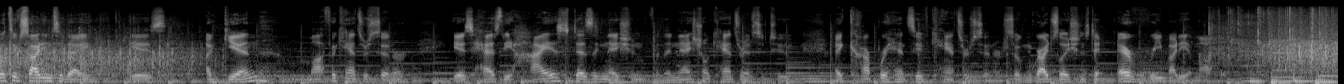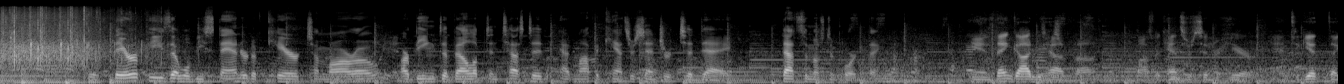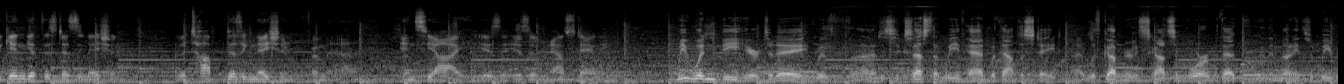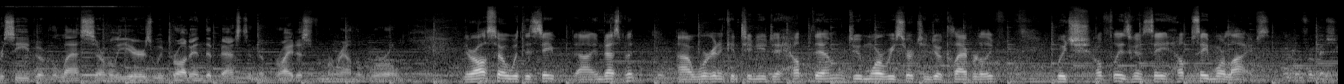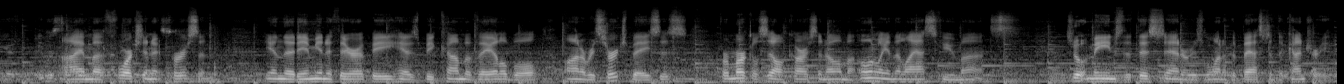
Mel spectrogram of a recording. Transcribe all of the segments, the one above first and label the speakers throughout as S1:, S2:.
S1: What's exciting today is, again, Moffitt Cancer Center is, has the highest designation from the National Cancer Institute, a comprehensive cancer center. So congratulations to everybody at Moffitt.
S2: The therapies that will be standard of care tomorrow are being developed and tested at Moffitt Cancer Center today. That's the most important thing.
S1: And thank God we have uh, Moffitt Cancer Center here. And to get, again, get this designation, the top designation from uh, NCI is, is outstanding.
S3: We wouldn't be here today with uh, the success that we've had without the state. Uh, with Governor Scott's support, with that, the money that we've received over the last several years, we brought in the best and the brightest from around the world.
S1: They're also, with the state uh, investment, uh, we're going to continue to help them do more research and do it collaboratively, which hopefully is going to say, help save more lives.
S4: I'm a fortunate person in that immunotherapy has become available on a research basis for Merkel cell carcinoma only in the last few months. So it means that this center is one of the best in the country.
